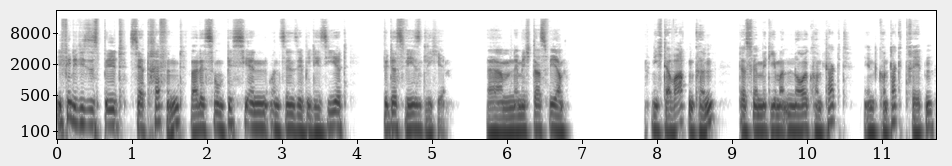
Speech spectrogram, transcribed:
Ich finde dieses Bild sehr treffend, weil es so ein bisschen uns sensibilisiert für das Wesentliche. Ähm, nämlich, dass wir nicht erwarten können, dass wir mit jemandem neu Kontakt, in Kontakt treten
